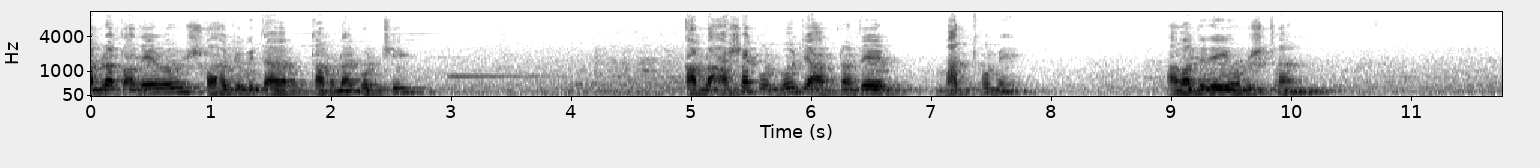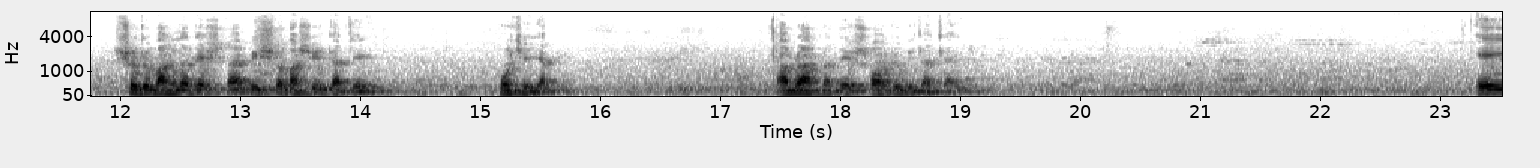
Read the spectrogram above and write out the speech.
আমরা তাদেরও সহযোগিতা কামনা করছি। আমরা আশা করব যে আপনাদের মাধ্যমে আমাদের এই অনুষ্ঠান শুধু বাংলাদেশ না, বিশ্ববাসীর কাছে পৌঁছে যাবে। আমরা আপনাদের সহযোগিতা চাই। এই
